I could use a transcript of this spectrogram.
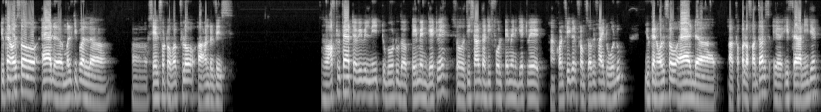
You can also add uh, multiple uh, uh, sales auto workflow uh, under this. So after that we will need to go to the payment gateway. So these are the default payment gateway configured from Shopify to Odoo. You can also add a couple of others if they are needed.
